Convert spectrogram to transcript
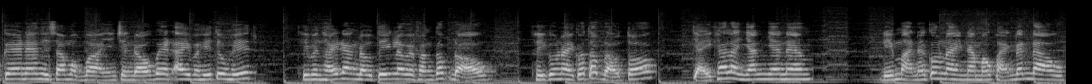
Ok anh em thì sau một vài những trận đấu với SA và Hit to Hit thì mình thấy rằng đầu tiên là về phần tốc độ thì con này có tốc độ tốt, chạy khá là nhanh nha anh em. Điểm mạnh ở con này nằm ở khoảng đánh đầu.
